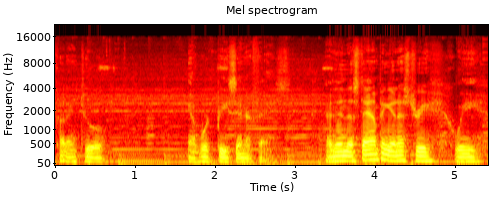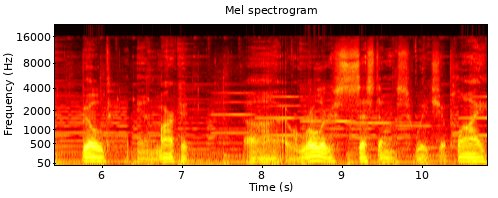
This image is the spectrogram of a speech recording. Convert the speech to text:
cutting tool and workpiece interface. And in the stamping industry, we build and market uh, roller systems which apply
